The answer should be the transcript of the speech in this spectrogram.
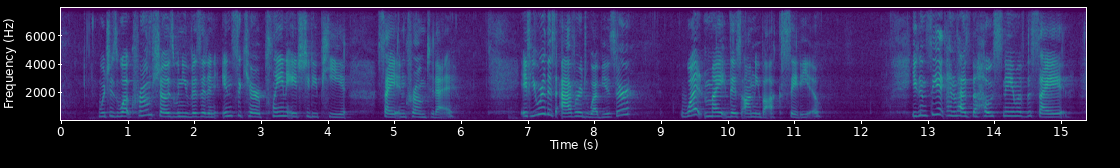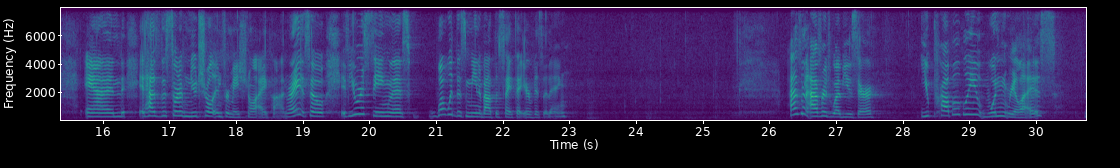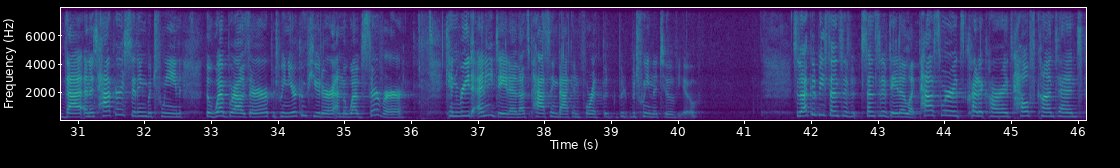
which is what Chrome shows when you visit an insecure plain HTTP site in Chrome today. If you were this average web user, what might this Omnibox say to you? You can see it kind of has the host name of the site, and it has this sort of neutral informational icon, right? So if you were seeing this, what would this mean about the site that you're visiting? As an average web user, you probably wouldn't realize that an attacker sitting between the web browser, between your computer and the web server, can read any data that's passing back and forth be between the two of you. So that could be sensitive, sensitive data like passwords, credit cards, health content,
